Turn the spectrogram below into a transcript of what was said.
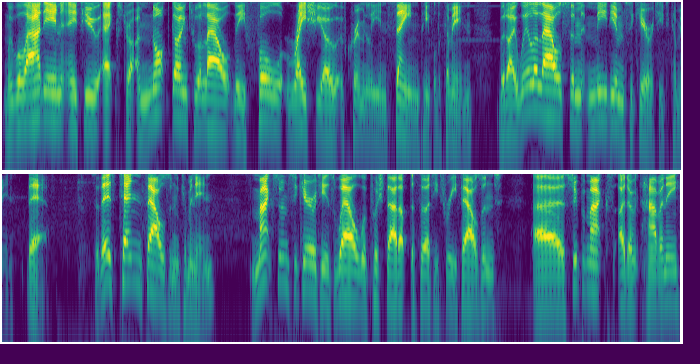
We will add in a few extra. I'm not going to allow the full ratio of criminally insane people to come in, but I will allow some medium security to come in. There. So there's 10,000 coming in. Maximum security as well, we'll push that up to 33,000. Uh, Supermax, I don't have any.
